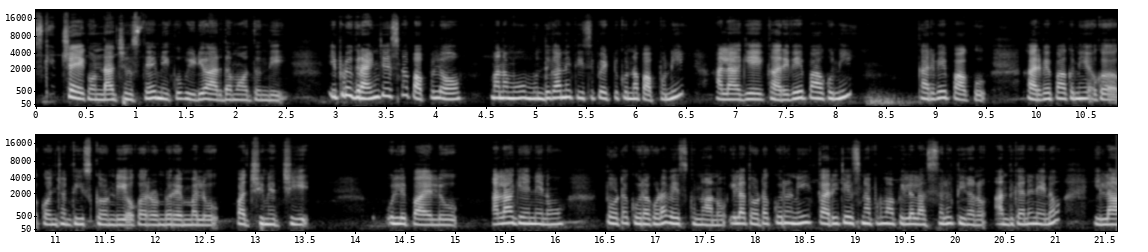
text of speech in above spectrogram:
స్కిప్ చేయకుండా చూస్తే మీకు వీడియో అర్థమవుతుంది. ఇప్పుడు గ్రైండ్ చేసిన పప్పులో మనము ముందుగానే తీసి పెట్టుకున్న పప్పుని అలాగే కరివేపాకుని కరివేపాకు కరివేపాకుని ఒక కొంచెం తీసుకోండి. ఒక రెండు రెమ్మలు పచ్చిమిర్చి ఉల్లిపాయలు అలాగే నేను తోటకూర కూడా వేసుకున్నాను. ఇలా తోటకూరని కర్రీ చేసినప్పుడు మా పిల్లలు అస్సలు తినరు. అందుకని నేను ఇలా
